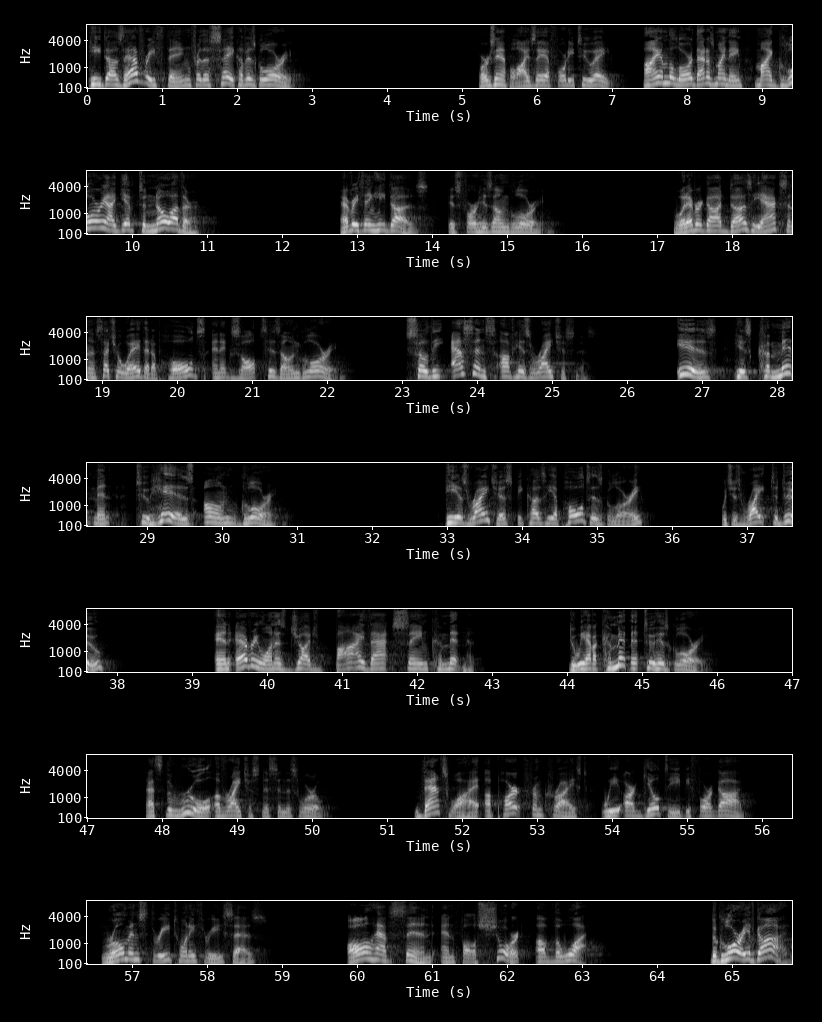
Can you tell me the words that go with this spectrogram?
He does everything for the sake of His glory. For example, Isaiah 42 8. I am the Lord, that is my name. My glory I give to no other. Everything He does is for his own glory. Whatever God does, he acts in such a way that upholds and exalts his own glory. So the essence of his righteousness is his commitment to his own glory. He is righteous because he upholds his glory, which is right to do, and everyone is judged by that same commitment. Do we have a commitment to His glory? That's the rule of righteousness in this world. That's why, apart from Christ, we are guilty before God. Romans 3:23 says, "All have sinned and fall short of the what? The glory of God."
